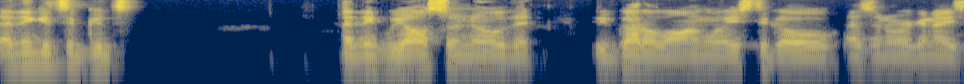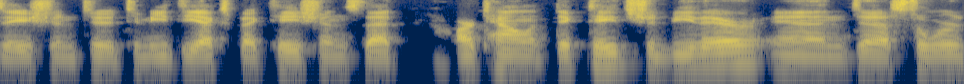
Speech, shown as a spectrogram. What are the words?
I think it's a good. I think we also know that we've got a long ways to go as an organization to, to meet the expectations that our talent dictates should be there. And uh, so we're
